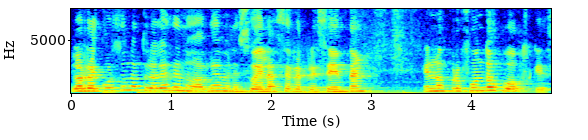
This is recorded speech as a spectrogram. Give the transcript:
Los recursos naturales renovables de Venezuela se representan en los profundos bosques,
